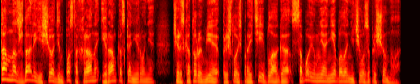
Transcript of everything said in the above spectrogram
Там нас ждали еще один пост охраны и рамка сканирования, через которую мне пришлось пройти, благо с собой у меня не было ничего запрещенного.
